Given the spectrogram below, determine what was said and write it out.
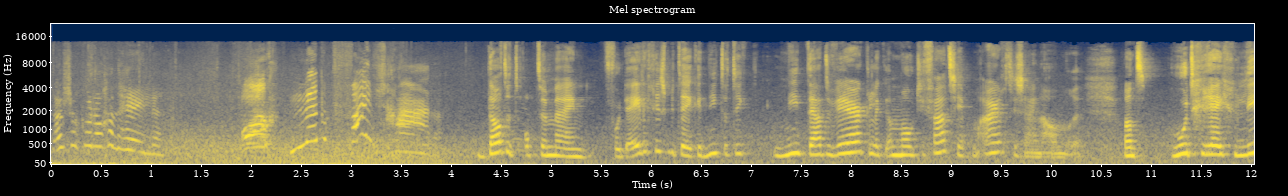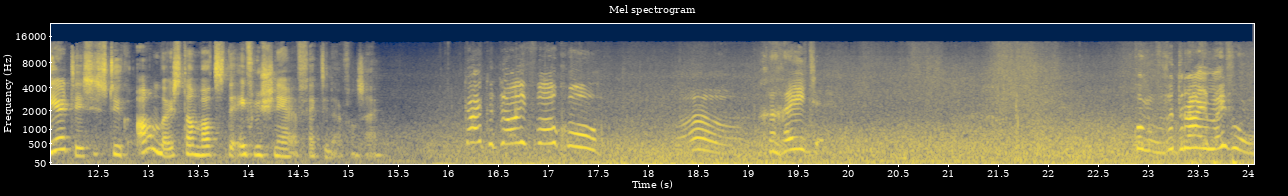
Nou zoeken we nog een hele. Och, nu heb ik vijf scharen. Dat het op termijn voordelig is, betekent niet dat ik niet daadwerkelijk een motivatie heb om aardig te zijn aan anderen. Want hoe het gereguleerd is, is natuurlijk anders dan wat de evolutionaire effecten daarvan zijn. Kijk, een dode vogel. Wow, gegeten. Kom, we draaien hem even om.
